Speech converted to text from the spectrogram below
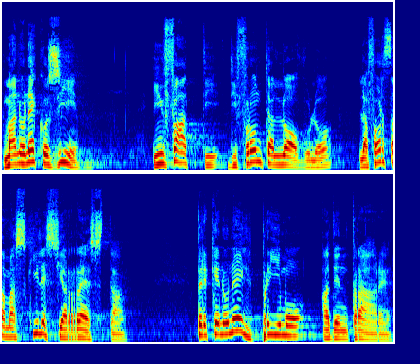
Ma non è così. Infatti, di fronte all'ovulo, la forza maschile si arresta, perché non è il primo ad entrare,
